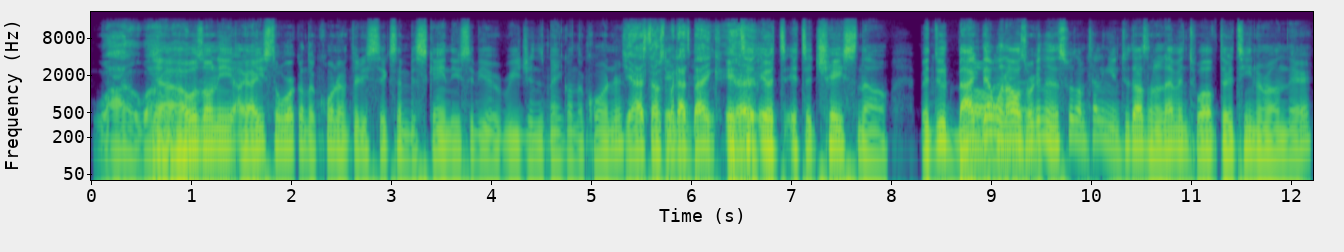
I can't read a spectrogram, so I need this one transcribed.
Wild, wild. Yeah, I was only. I, I used to work on the corner of 36 and Biscayne. There used to be a Regions Bank on the corner. Yes, that was my dad's bank. It's yeah. a, it's it's a chase now. But dude, back Oh, then when I yeah, was working there, this was I'm telling you in 2011, 12, 13 around there.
